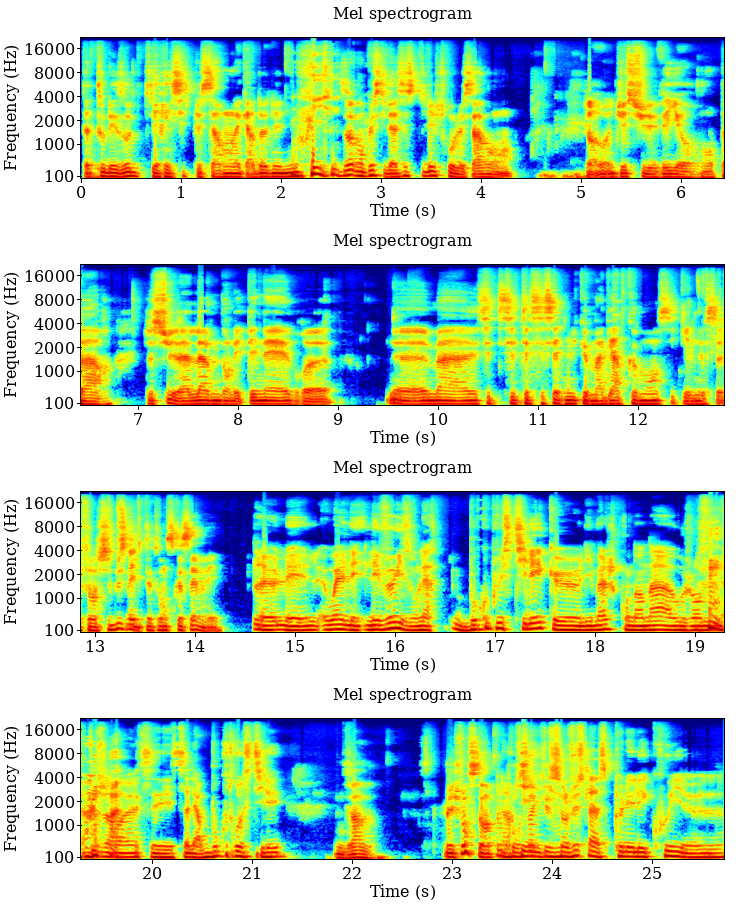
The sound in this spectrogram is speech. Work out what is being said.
t'as tous les autres qui récitent le serment de la garde de nuit. Oui. C'est vrai qu'en plus, il est assez stylé, je trouve, le serment. hein. Genre, je suis le veilleur au rempart, je suis la lame dans les ténèbres, euh, euh, ma, c'est, c'est, c'est cette nuit que ma garde commence et qu'elle ne sait, enfin, je sais plus Mais- exactement ce que c'est, mais Le- les, ouais, les, les vœux, ils ont l'air beaucoup plus stylés que l'image qu'on en a aujourd'hui. hein. Genre, euh, c'est, ça a l'air beaucoup trop stylé. grave. Mais je pense que c'est un peu Alors pour qu'ils ça que ils sont juste là à se peler les couilles. euh.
